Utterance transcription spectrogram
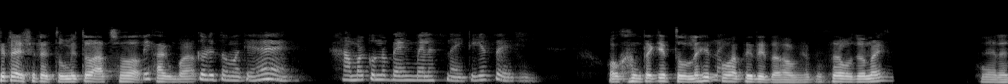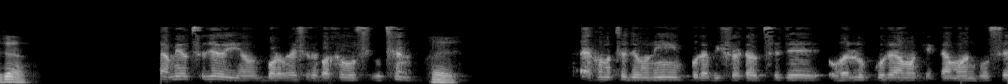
সেটাই সেটাই। তুমি তো আছো থাকবা। করে তোমাকে হ্যাঁ? আমার কোনো ব্যাংক ব্যালেন্স নাই ঠিক আছে? ওখান থেকে তুলেই তোমাকে দিতে হবে বুঝতে বুঝো নাই? হ্যাঁ রেজা। আমি হচ্ছে যে ওই বড় ভাইয়ের সাথে কথা বলছি বুঝছেন? হ্যাঁ। এখন হচ্ছে যে উনি পুরো বিষয়টা হচ্ছে যে ওভারলুক করে আমাকে একটা অ্যামাউন্ট বলছে।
